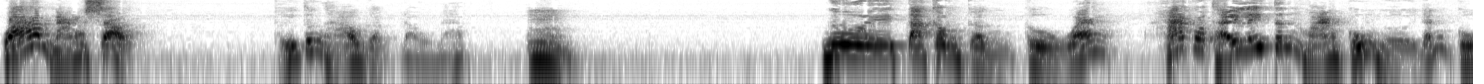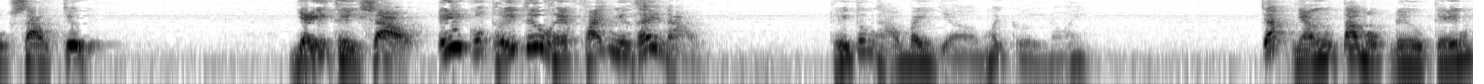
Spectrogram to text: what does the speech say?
Quá nặng sao? Thủy Tướng Hạo gật đầu đáp. Ừ. Người ta không cần cừu quán, há có thể lấy tính mạng của người đánh cuộc sao chứ? Vậy thì sao? Ý của Thủy Thiếu Hiệp phải như thế nào? Thủy Tướng Hạo bây giờ mới cười nói. Chấp nhận ta một điều kiện,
